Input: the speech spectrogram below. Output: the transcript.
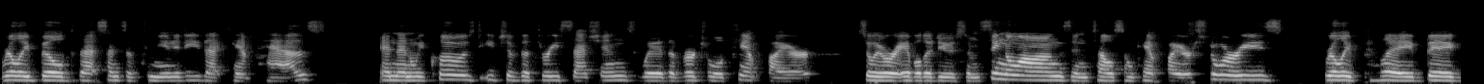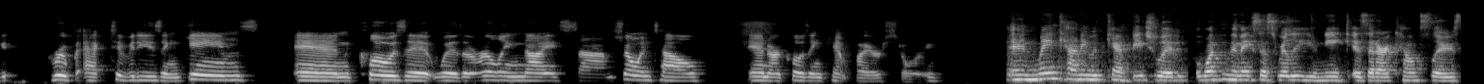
really build that sense of community that camp has. And then we closed each of the three sessions with a virtual campfire. So we were able to do some sing alongs and tell some campfire stories, really play big group activities and games and close it with a really nice um, show and tell and our closing campfire story. In Wayne County with Camp Beechwood, one thing that makes us really unique is that our counselors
